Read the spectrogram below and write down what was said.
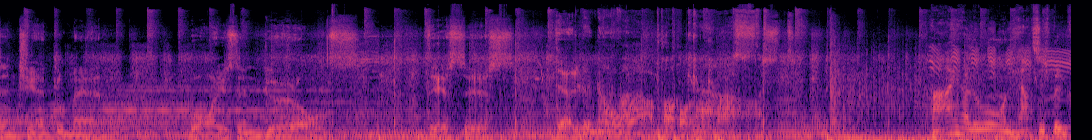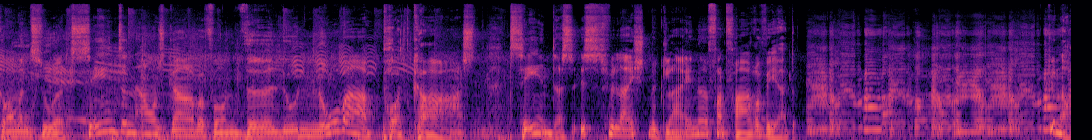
Ladies and gentlemen, boys and girls, this is The Lenova Podcast. Hi, hallo und herzlich willkommen zur zehnten Ausgabe von The Lunova Podcast. Zehn, das ist vielleicht eine kleine Fanfare wert. Genau.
